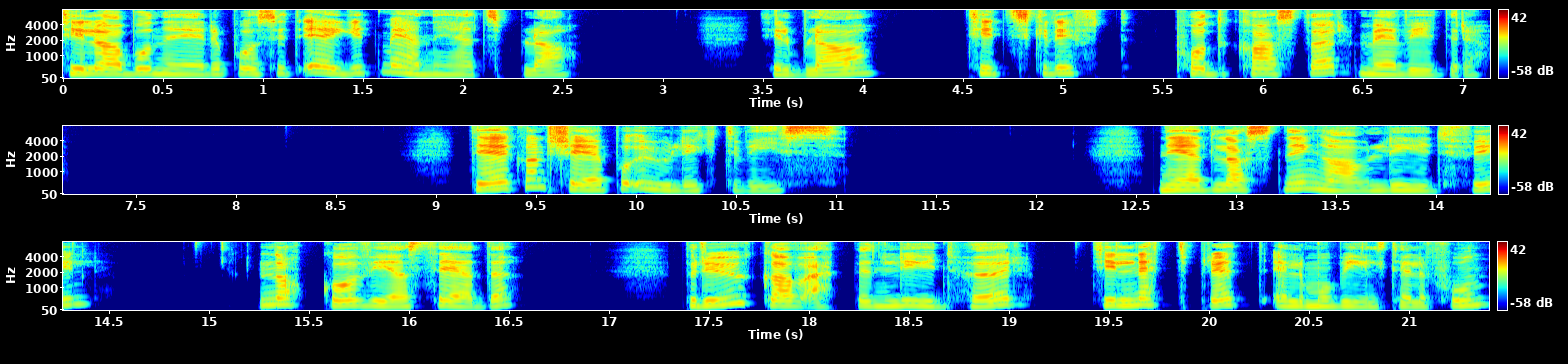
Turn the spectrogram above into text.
til å abonnere på sitt eget menighetsblad, til blad, tidsskrift, podkaster med videre. Det kan skje på ulikt vis. Nedlastning av lydfil, noe via CD, bruk av appen Lydhør til nettbrett eller mobiltelefon,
